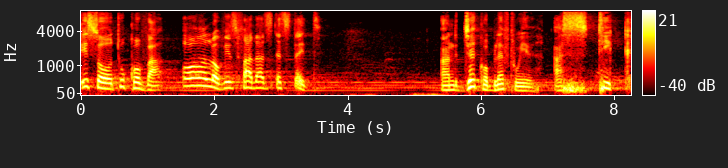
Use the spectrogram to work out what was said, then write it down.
Esau took over all of his father's estate. And Jacob left with a stick,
